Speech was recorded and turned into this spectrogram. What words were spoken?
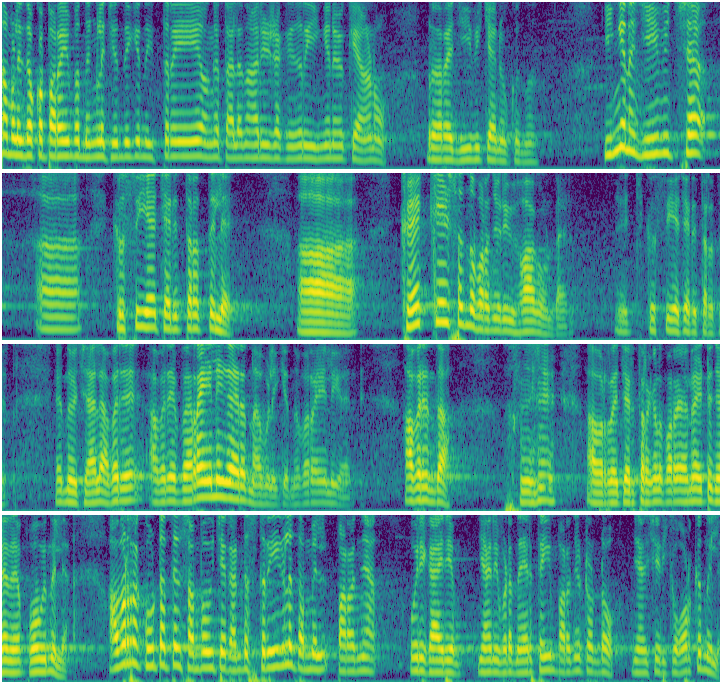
നമ്മളിതൊക്കെ പറയുമ്പോൾ നിങ്ങൾ ചിന്തിക്കുന്ന ഇത്രയും അങ്ങ് തലനാരിഴ കയറി ഇങ്ങനെയൊക്കെയാണോ? ബ്രദറെ ജീവിക്കാൻ ഒക്കുന്നത്. ഇങ്ങനെ ജീവിച്ച ക്രിസ്തീയ ചരിത്രത്തിൽ ക്വേക്കേഴ്സ് എന്ന് പറഞ്ഞൊരു വിഭാഗം ഉണ്ടായിരുന്നു. ക്രിസ്തീയ ചരിത്രത്തിൽ. എന്ന് വെച്ചാൽ അവർ അവരെ വിറയലുകാരെന്നാണ് വിളിക്കുന്നത് വിറയലുകാർ അവരെന്താ? അവരുടെ ചരിത്രങ്ങൾ പറയാനായിട്ട് ഞാൻ പോകുന്നില്ല. അവരുടെ കൂട്ടത്തിൽ സംഭവിച്ച രണ്ട് സ്ത്രീകൾ തമ്മിൽ പറഞ്ഞ ഒരു കാര്യം ഞാൻ ഇവിടെ നേരത്തെയും പറഞ്ഞിട്ടുണ്ടോ? ഞാൻ ശരിക്കും ഓർക്കുന്നില്ല.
